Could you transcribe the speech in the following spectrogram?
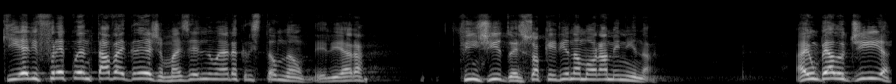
que ele frequentava a igreja, mas ele não era cristão, não. Ele era fingido, ele só queria namorar a menina. Aí um belo dia,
